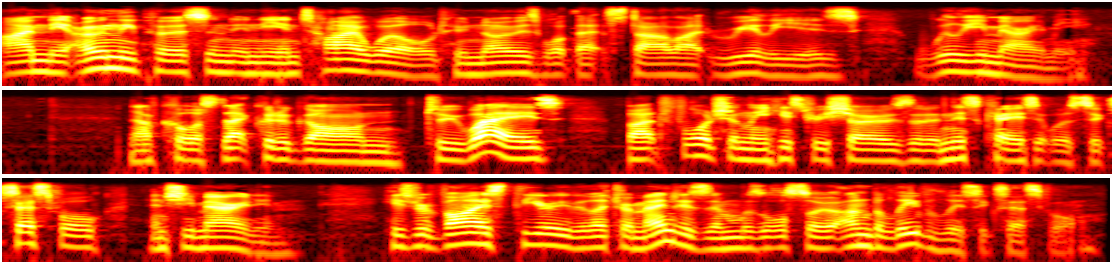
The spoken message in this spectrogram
I'm the only person in the entire world who knows what that starlight really is. Will you marry me? Now, of course, that could have gone two ways, but fortunately, history shows that in this case it was successful and she married him. His revised theory of electromagnetism was also unbelievably successful.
